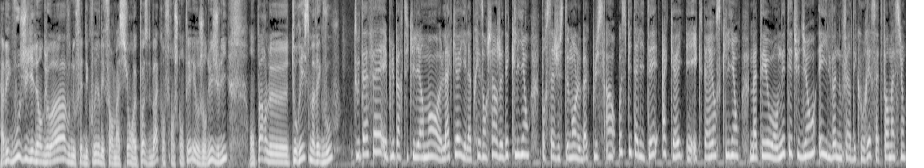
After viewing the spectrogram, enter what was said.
Avec vous, Julie Langlois, vous nous faites découvrir des formations euh, post-bac en Franche-Comté. Aujourd'hui, Julie, on parle euh, tourisme avec vous? Tout à fait, et plus particulièrement euh, l'accueil et la prise en charge des clients. Pour ça justement le Bac plus 1 hospitalité, accueil et expérience client. Mathéo en est étudiant et il va nous faire découvrir cette formation.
